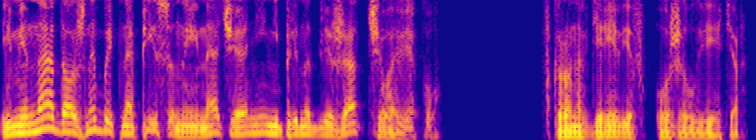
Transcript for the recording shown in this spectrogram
Имена должны быть написаны, иначе они не принадлежат человеку. В кронах деревьев ожил ветер.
